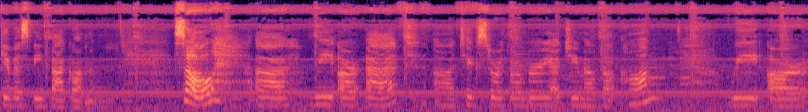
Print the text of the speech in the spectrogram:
give us feedback on them. So, uh, we are at uh, tigstore at gmail.com. We are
